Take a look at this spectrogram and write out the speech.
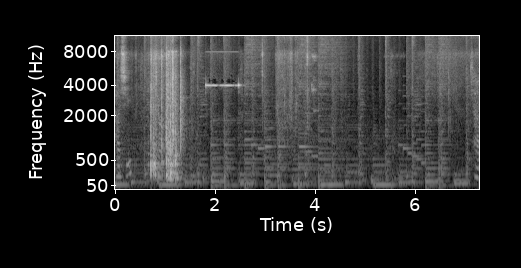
다시 잡고 자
